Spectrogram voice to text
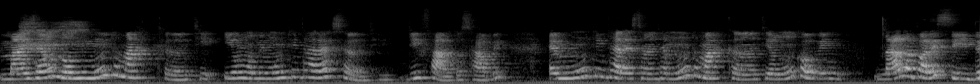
Mas é um nome muito marcante e um nome muito interessante, sabe? É muito interessante, é muito marcante. Eu nunca ouvi nada parecido,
